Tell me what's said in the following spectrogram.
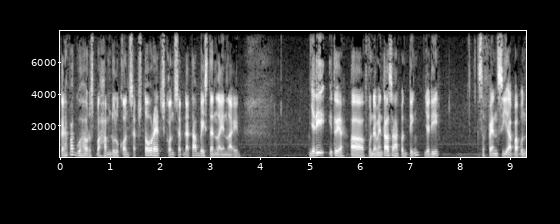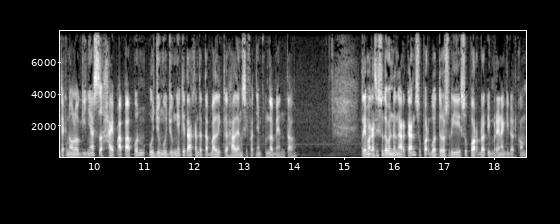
Kenapa gue harus paham dulu konsep storage, konsep database, dan lain-lain? Jadi itu ya, uh, fundamental sangat penting. Jadi sefancy apa pun teknologinya, se-hype apa pun, ujung-ujungnya kita akan tetap balik ke hal yang sifatnya fundamental. Terima kasih sudah mendengarkan. Support gue terus di support.imbrenagi.com.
